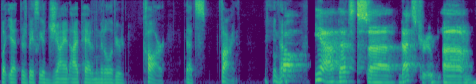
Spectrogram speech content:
but yet there's basically a giant iPad in the middle of your car that's fine. You know? Well, yeah, that's uh, that's true. Um,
